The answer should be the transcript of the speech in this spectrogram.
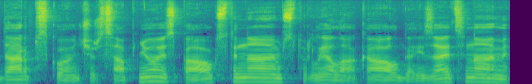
darbs, ko viņš ir sapņojis, paaugstinājums, tur lielāka alga, izaicinājumi,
